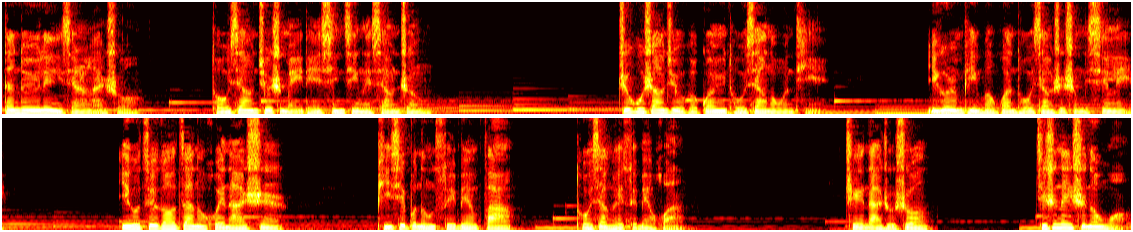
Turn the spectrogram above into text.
但对于另一些人来说，头像却是每天心情的象征。知乎上就有个关于头像的问题：一个人频繁换头像是什么心理？一个最高赞的回答是：脾气不能随便发，头像可以随便换。这个答主说：其实那时的我，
